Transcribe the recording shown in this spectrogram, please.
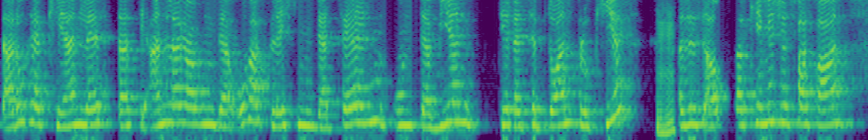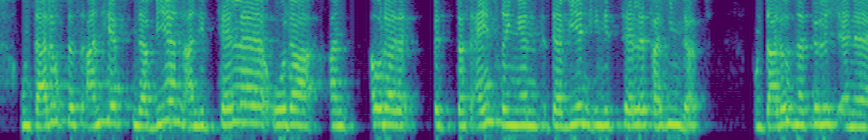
dadurch erklären lässt, dass die Anlagerung der Oberflächen der Zellen und der Viren die Rezeptoren blockiert. Mhm. Also es ist auch ein chemisches Verfahren und dadurch das Anheften der Viren an die Zelle oder, an, oder das Eindringen der Viren in die Zelle verhindert und dadurch natürlich eine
